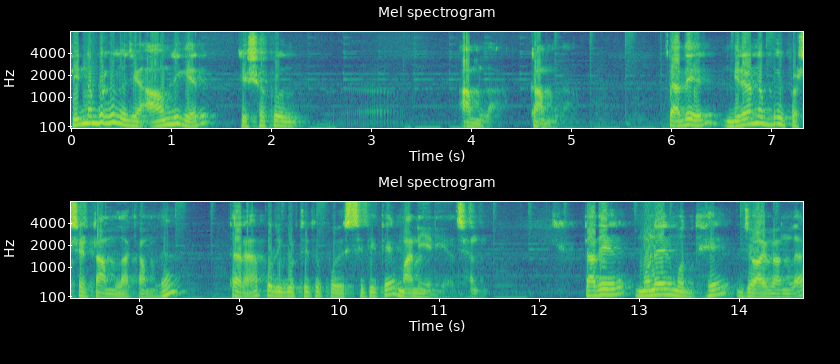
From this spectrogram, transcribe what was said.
তিন নম্বর হলো যে, আওয়ামী লীগের যে সকল আমলা, কামলা। তাদের নিরানব্বই পার্সেন্ট আমলা, কামলা তারা পরিবর্তিত পরিস্থিতিতে মানিয়ে নিয়েছেন। তাদের মনের মধ্যে জয় বাংলা,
